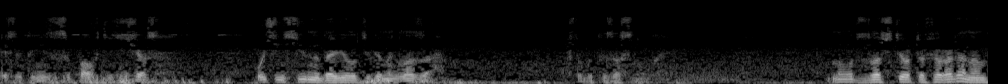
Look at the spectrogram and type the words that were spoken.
если ты не засыпал в тихий час, очень сильно давила тебе на глаза, чтобы ты заснул. Ну вот с 24 февраля нам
